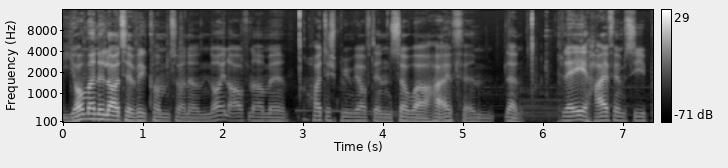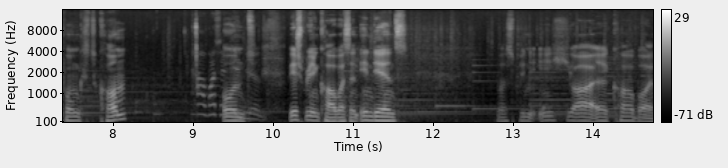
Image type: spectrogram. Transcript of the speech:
Jo, meine Leute, willkommen zu einer neuen Aufnahme. Heute spielen wir auf den Server HFM, nein, playhifemc.com und wir spielen Cowboys and Indians. Was bin ich? Ja, äh, Cowboy.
